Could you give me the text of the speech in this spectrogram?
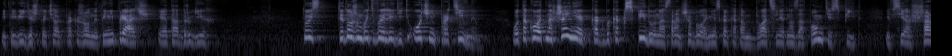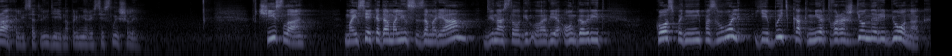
и ты видишь, что человек прокаженный, ты не прячь это от других. То есть ты должен быть выглядеть очень противным – вот такое отношение, как бы как к СПИДу у нас раньше было, несколько там, 20 лет назад. Помните СПИД? И все шарахались от людей, например, если слышали. В числа Моисей, когда молился за Мариам, в 12 главе, он говорит, Господи, не позволь ей быть как мертворожденный ребенок,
